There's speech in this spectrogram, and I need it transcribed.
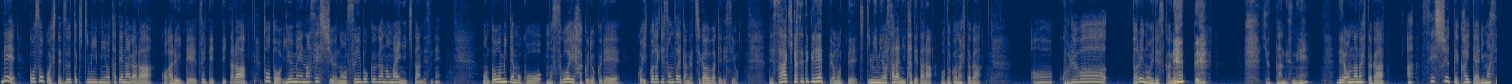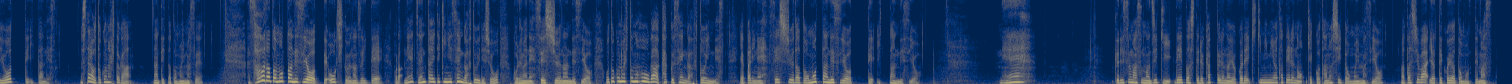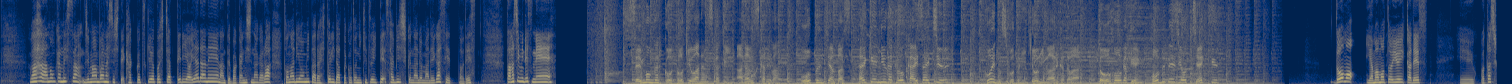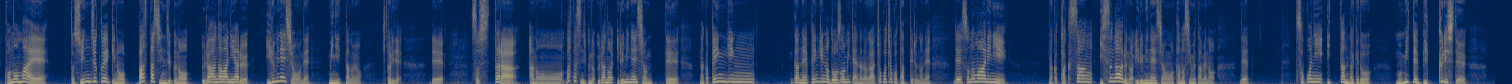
でこうそうこうしてずっと聞き耳を立てながらこう歩いてついていっていたらとうとう有名な雪舟の水墨画の前に来たんですね。もうどう見てもこうもうすごい迫力でこう一個だけ存在感が違うわけですよ。でさあ聞かせてくれって思って聞き耳をさらに立てたら男の人が「あーこれは誰の絵ですかね?」って言ったんですね。で女の人が「あ摂取って書いてありますよ」って言ったんです。そしたら男の人が何て言ったと思いますそうだと思ったんですよって大きくうなずいてほらね全体的に線が太いでしょ？これはね摂取なんですよ。男の人の方が書く線が太いんです。やっぱりね摂取だと思ったんですよって言ったんですよ。ねえ。クリスマスの時期デートしてるカップルの横で聞き耳を立てるの結構楽しいと思いますよ。私はやってこようと思ってます。わああの彼氏さん自慢話してかっこつけようとしちゃってるよ。やだねなんてバカにしながら隣を見たら一人だったことに気づいて寂しくなるまでがセットです。楽しみですね。専門学校東京アナウンス学院アナウンス科ではオープンキャンパス体験入学を開催中。声の仕事に興味のある方は東邦学園ホームページをチェック。どうも山本ゆいかです、えー私この前と新宿駅のバスタ新宿の裏側にあるイルミネーションをね見に行ったのよ。一人で。でそしたらあのーバスタ新宿の裏のイルミネーションってなんかペンギンがねペンギンの銅像みたいなのがちょこちょこ立ってるのね。でその周りになんかたくさん椅子があるのイルミネーションを楽しむためのでそこに行ったんだけどもう見てびっくりして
